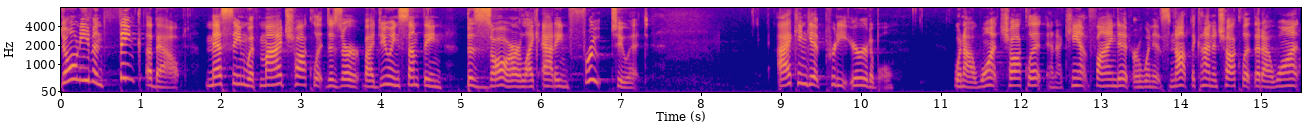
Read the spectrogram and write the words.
don't even think about messing with my chocolate dessert by doing something bizarre like adding fruit to it. I can get pretty irritable when I want chocolate and I can't find it, or when it's not the kind of chocolate that I want.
